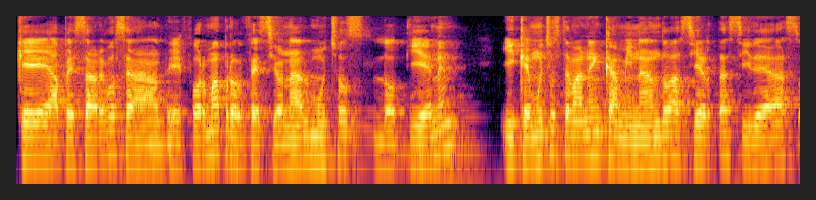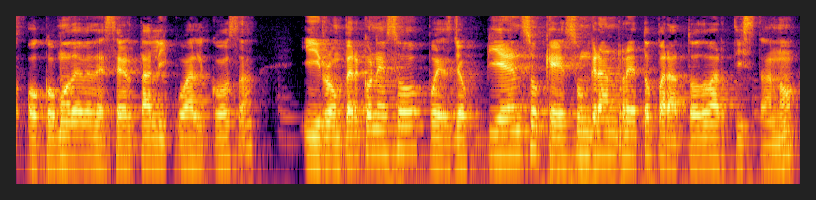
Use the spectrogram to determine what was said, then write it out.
que a pesar, o sea, de forma profesional muchos lo tienen y que muchos te van encaminando a ciertas ideas o cómo debe de ser tal y cual cosa. Y romper con eso, pues yo pienso que es un gran reto para todo artista, ¿no?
